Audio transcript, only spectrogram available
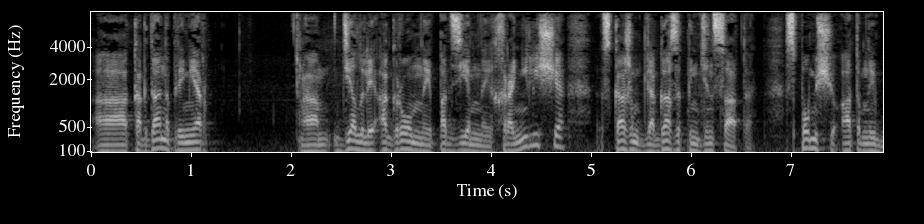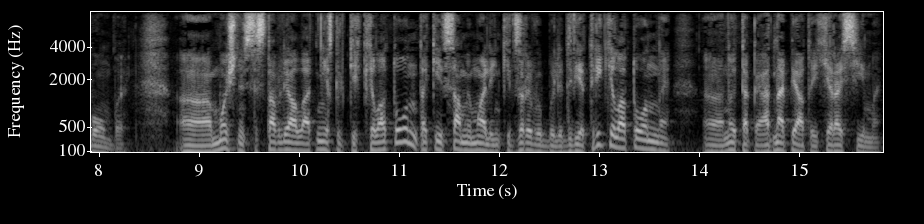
а, когда, например, делали огромные подземные хранилища, скажем, для газоконденсата с помощью атомной бомбы. А, мощность составляла от нескольких килотонн, такие самые маленькие взрывы были 2-3 килотонны, а, ну, это такая 1 пятая Хиросимы.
